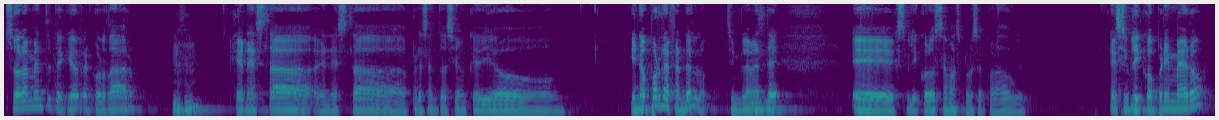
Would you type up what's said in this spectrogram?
Solamente te quiero recordar que en esta, en esta presentación que dio, y no por defenderlo, simplemente eh, explicó los temas por separado, güey. Explicó primero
